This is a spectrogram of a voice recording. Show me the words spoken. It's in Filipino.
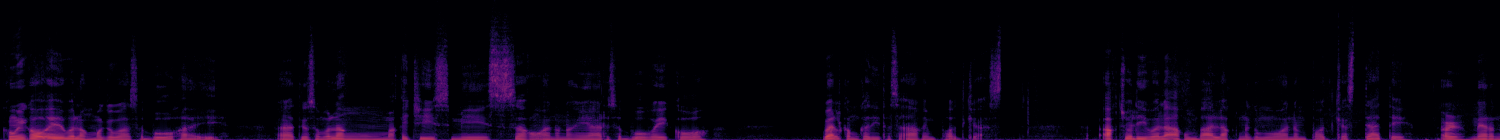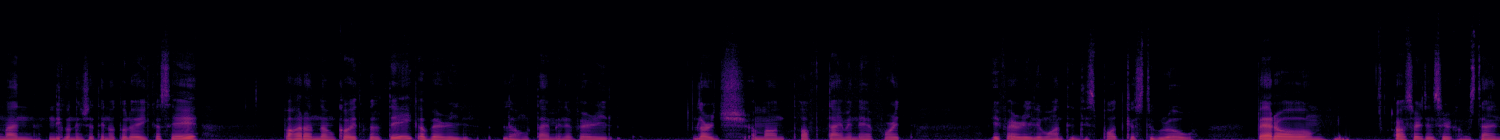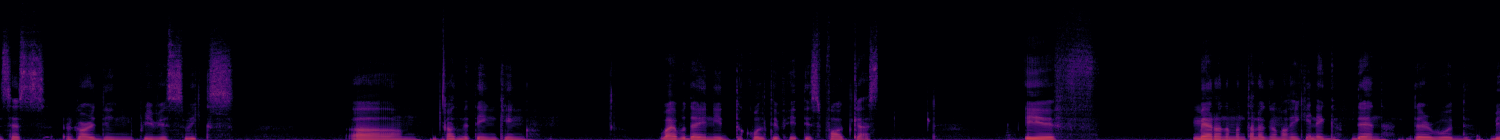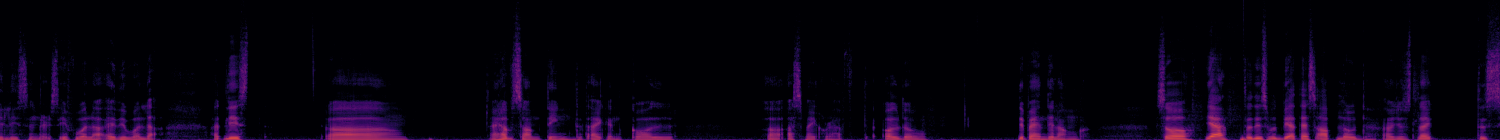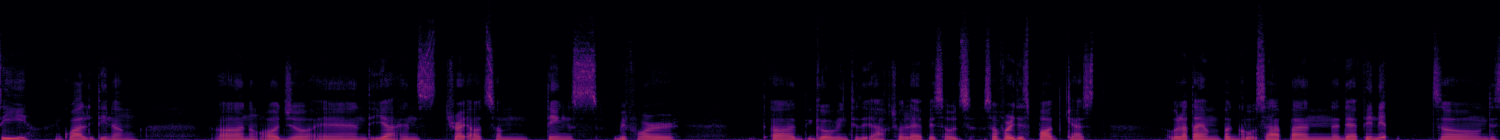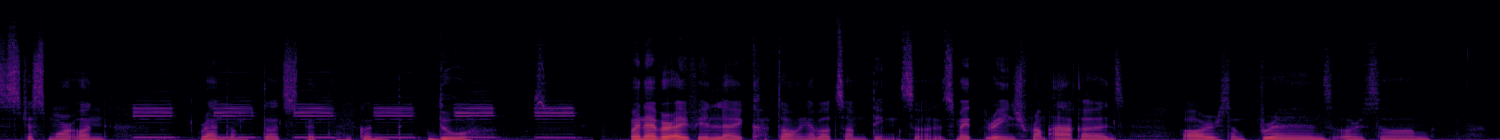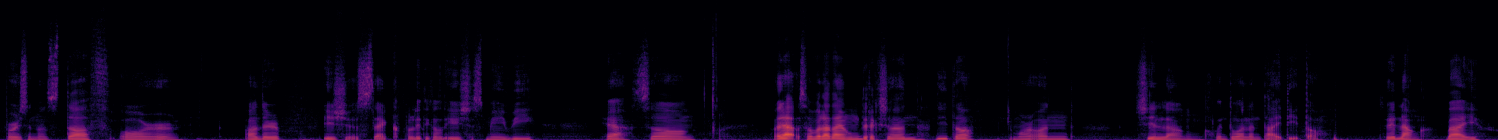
Kung ikaw ay walang magawa sa buhay at gusto mo lang makichismis sa kung anong nangyayari sa buhay ko, welcome ka dito sa aking podcast. Actually, wala akong balak na gumawa ng podcast dati. Or meron man, hindi ko na siya tinutuloy kasi pakiramdam ko it will take a very long time and a very large amount of time and effort if I really wanted this podcast to grow. Pero uh, certain circumstances regarding previous weeks um, got me thinking, why would I need to cultivate this podcast if meron naman talaga makikinig, then there would be listeners. If wala, edi wala. At least, uh, I have something that I can call uh, as my craft. Although, depende lang. So, yeah. So, this would be a test upload. I just like to see yung quality ng uh, ng audio and yeah, and try out some things before uh, going to the actual episodes. So, for this podcast, wala tayong pag-uusapan na definite. So, this is just more on random thoughts that I could do whenever I feel like talking about something. So, this might range from ACADS or some friends or some personal stuff or other issues like political issues maybe. Yeah, so wala. So wala tayong direksyon dito. More on chill lang. Kwentuhan lang tayo dito. So yun lang. Bye.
